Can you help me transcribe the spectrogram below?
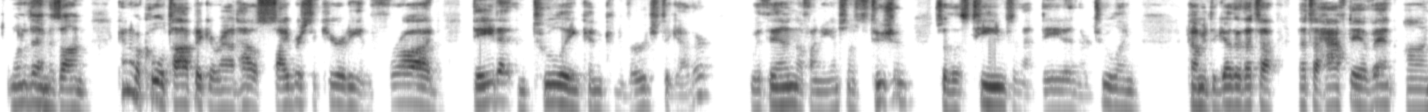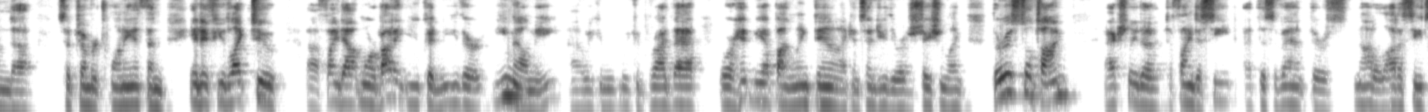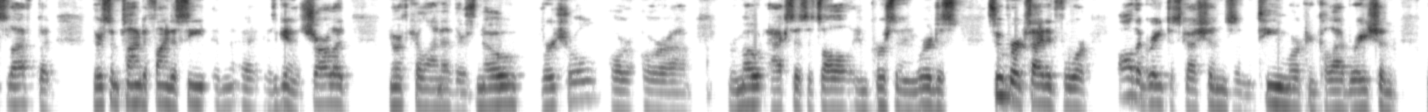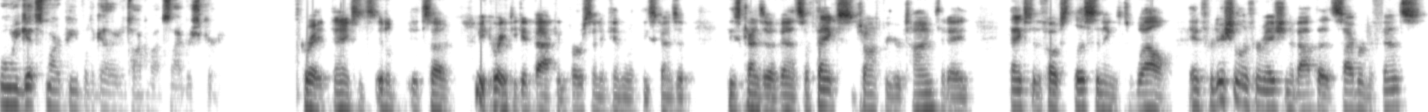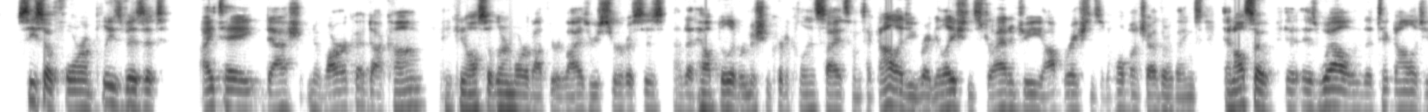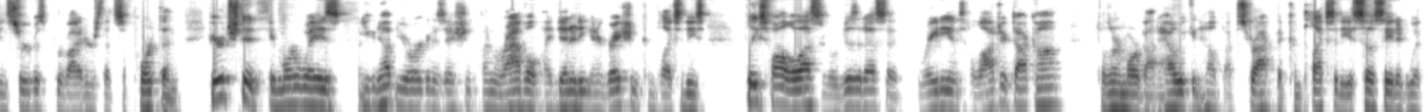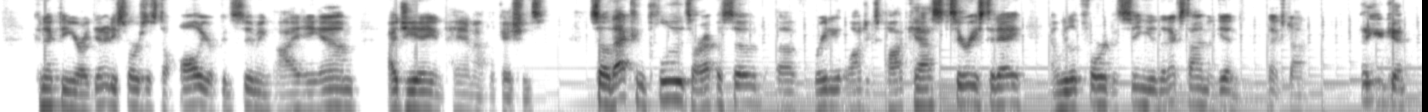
one of them is on kind of a cool topic around how cybersecurity and fraud data and tooling can converge together within a financial institution. So those teams and that data and their tooling coming together. That's a that's a half day event on uh, September 20th. And and if you'd like to uh, find out more about it, you can either email me. Uh, we can we can provide that, or hit me up on LinkedIn, and I can send you the registration link. There is still time actually to to find a seat at this event. There's not a lot of seats left, but there's some time to find a seat. And uh, again, it's Charlotte, North Carolina. There's no virtual or or uh, remote access. It's all in person, and we're just super excited for all the great discussions and teamwork and collaboration when we get smart people together to talk about cybersecurity. Great, thanks. It's it'll it's uh, be great to get back in person again with these kinds of these kinds of events. So thanks, John, for your time today. Thanks to the folks listening as well. And for additional information about the cyber defense CISO forum, please visit aite-novarica.com. You can also learn more about their advisory services uh, that help deliver mission critical insights on technology, regulation, strategy, operations, and a whole bunch of other things. And also, as well, the technology and service providers that support them. If you're interested in more ways you can help your organization unravel identity integration complexities, please follow us or visit us at radiantlogic.com to learn more about how we can help abstract the complexity associated with connecting your identity sources to all your consuming IAM, IGA, and PAM applications. So that concludes our episode of Radiant Logic's podcast series today, and we look forward to seeing you the next time again. Thanks, John. Thank you, Ken.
